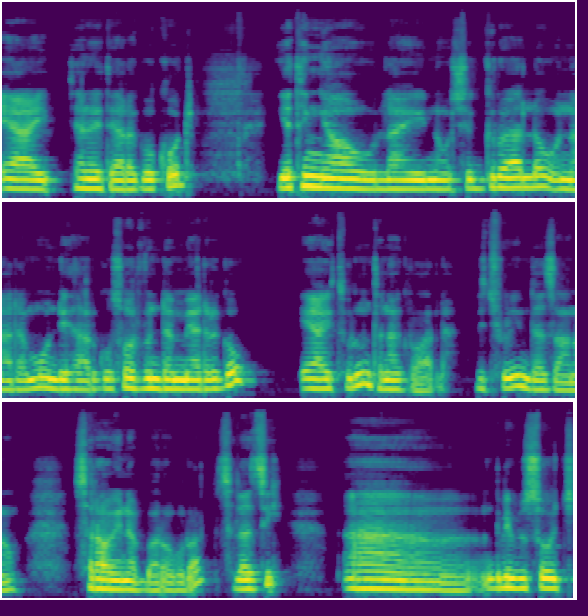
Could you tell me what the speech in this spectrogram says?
AI generate ያደረገው ኮድ የትኛው ላይ ነው ችግሩ ያለው እና ደግሞ እንዴት አድርጎ solve እንደሚያደርገው AI tool ኡን ትነግረዋለ literally እንደዛ ነው ስራው የነበረው ብሏል። ስለዚህ እንግዲህ ብዙ ሰዎች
